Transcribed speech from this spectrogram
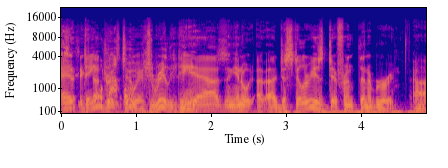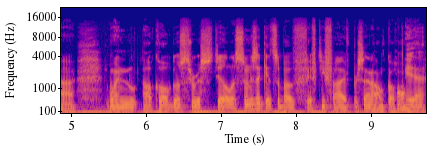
it's dangerous too. It's really dangerous. Yeah, you know, a, a distillery is different than a brewery. Uh, when alcohol goes through a still, as soon as it gets above 55% alcohol, Yeah.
